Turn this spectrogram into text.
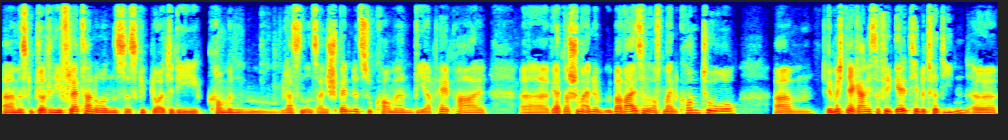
Ähm, es gibt Leute, die flattern uns. Es gibt Leute, die kommen, lassen uns eine Spende zukommen via PayPal. Äh, wir hatten auch schon mal eine Überweisung auf mein Konto. Ähm, wir möchten ja gar nicht so viel Geld hiermit verdienen. Äh,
